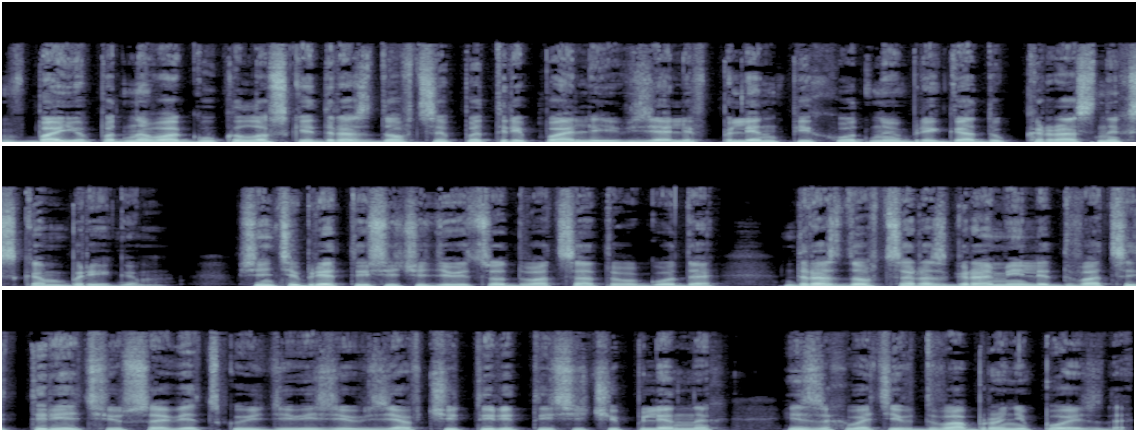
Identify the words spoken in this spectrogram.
В бою под Новогуколовской дроздовцы потрепали и взяли в плен пехотную бригаду красных с комбригом. В сентябре 1920 года дроздовцы разгромили 23-ю советскую дивизию, взяв 4000 пленных и захватив два бронепоезда.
